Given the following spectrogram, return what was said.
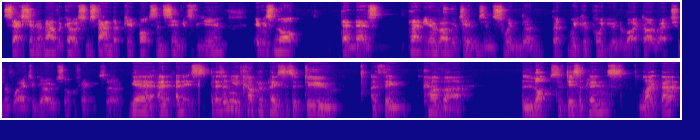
session and have a go at some stand-up kickboxing and see if it's for you? If it's not, then there's plenty of other gyms in Swindon that we could point you in the right direction of where to go, sort of thing. So yeah, and, and it's there's only a couple of places that do, I think, cover lots of disciplines like that.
